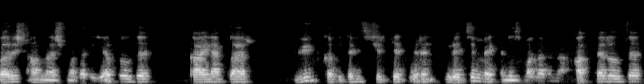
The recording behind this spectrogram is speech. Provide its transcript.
barış anlaşmaları yapıldı, kaynaklar büyük kapitalist şirketlerin üretim mekanizmalarına aktarıldı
